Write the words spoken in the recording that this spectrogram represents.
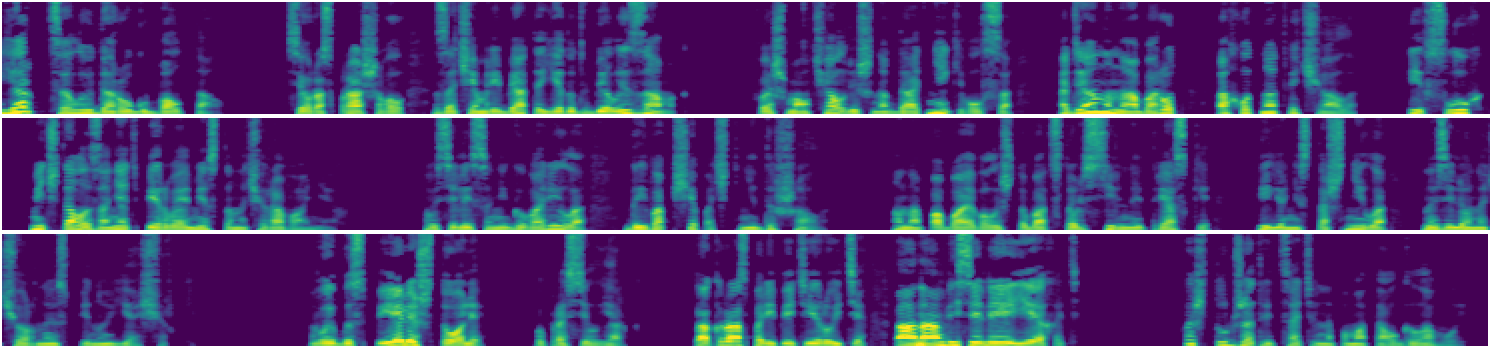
Ярк целую дорогу болтал. Все расспрашивал, зачем ребята едут в Белый замок. Фэш молчал, лишь иногда отнекивался, а Диана, наоборот, охотно отвечала и вслух мечтала занять первое место на чарованиях. Василиса не говорила, да и вообще почти не дышала. Она побаивалась, чтобы от столь сильной тряски ее не стошнило на зелено-черную спину ящерки. «Вы бы спели, что ли?» — попросил Ярк. «Как раз порепетируйте, а нам веселее ехать». Фэш тут же отрицательно помотал головой.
